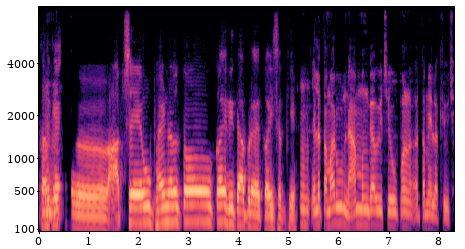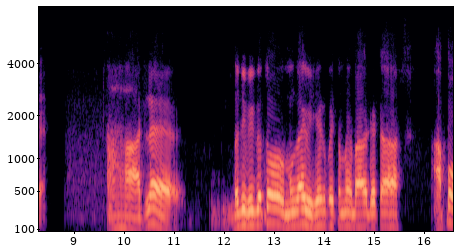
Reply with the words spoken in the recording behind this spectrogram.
કારણ કે આપશે એવું ફાઇનલ તો કઈ રીતે આપણે કહી શકીએ? એટલે તમારું નામ મંગાવ્યું છે એવું પણ તમે લખ્યું છે. હા એટલે બધી વિગતો મંગાવી છે કે ભાઈ તમે બાયોડેટા આપો.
